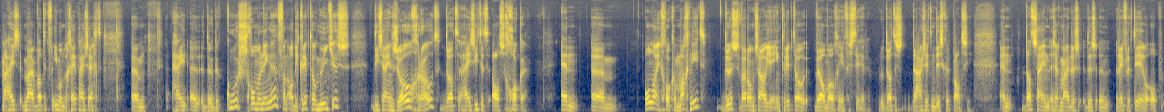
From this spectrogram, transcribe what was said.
Maar, hij, maar wat ik van iemand begreep, hij zegt. Um, hij, uh, de, de koersschommelingen van al die cryptomuntjes, die zijn zo groot dat hij ziet het als gokken. En um, online gokken mag niet. Dus waarom zou je in crypto wel mogen investeren? Dat is, daar zit een discrepantie. En dat zijn zeg maar dus, dus een reflecteren op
